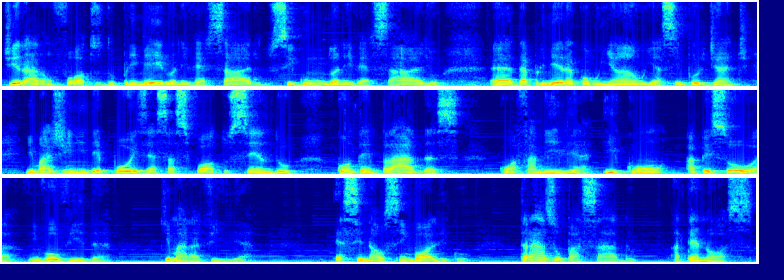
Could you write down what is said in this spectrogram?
tiraram fotos do primeiro aniversário, do segundo aniversário, é, da primeira comunhão e assim por diante. Imaginem depois essas fotos sendo contempladas com a família e com a pessoa envolvida. Que maravilha! É sinal simbólico, traz o passado até nós.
